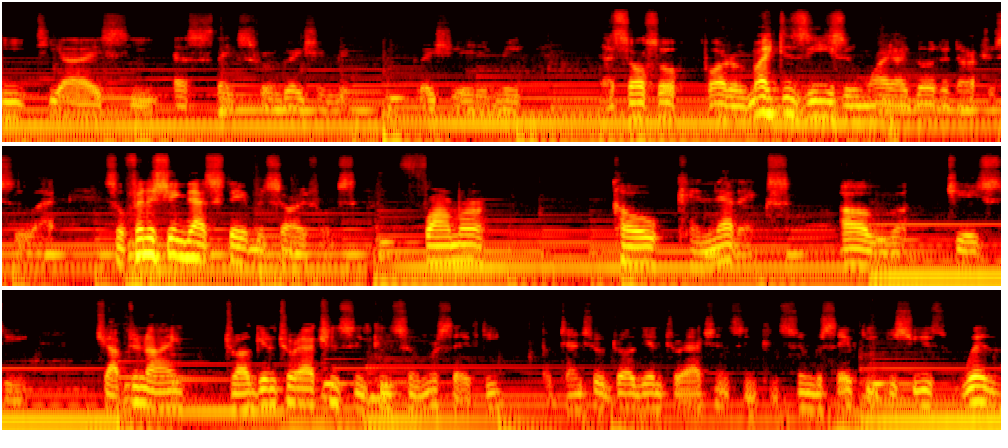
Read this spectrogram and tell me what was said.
E T I C S. Thanks for ingratiating me. That's also part of my disease and why I go to Dr. Sulak. So, finishing that statement, sorry, folks, pharmacokinetics of THC, Chapter 9 Drug Interactions and Consumer Safety, Potential Drug Interactions and Consumer Safety Issues with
